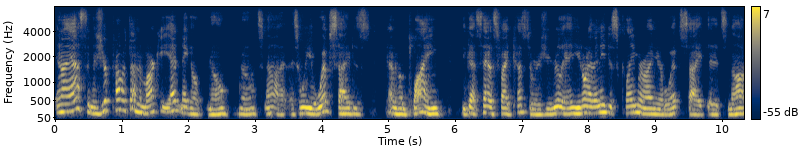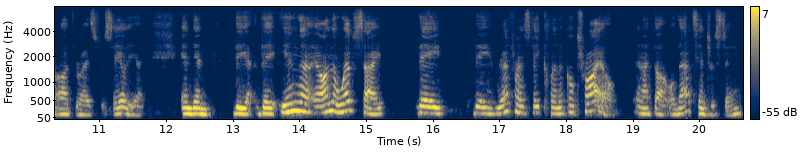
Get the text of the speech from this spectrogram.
And I asked them, is your product on the market yet? And they go, no, no, it's not. I said, well, your website is kind of implying you got satisfied customers. You really, you don't have any disclaimer on your website that it's not authorized for sale yet. And then the, the, in the, on the website, they, they referenced a clinical trial. And I thought, well, that's interesting.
